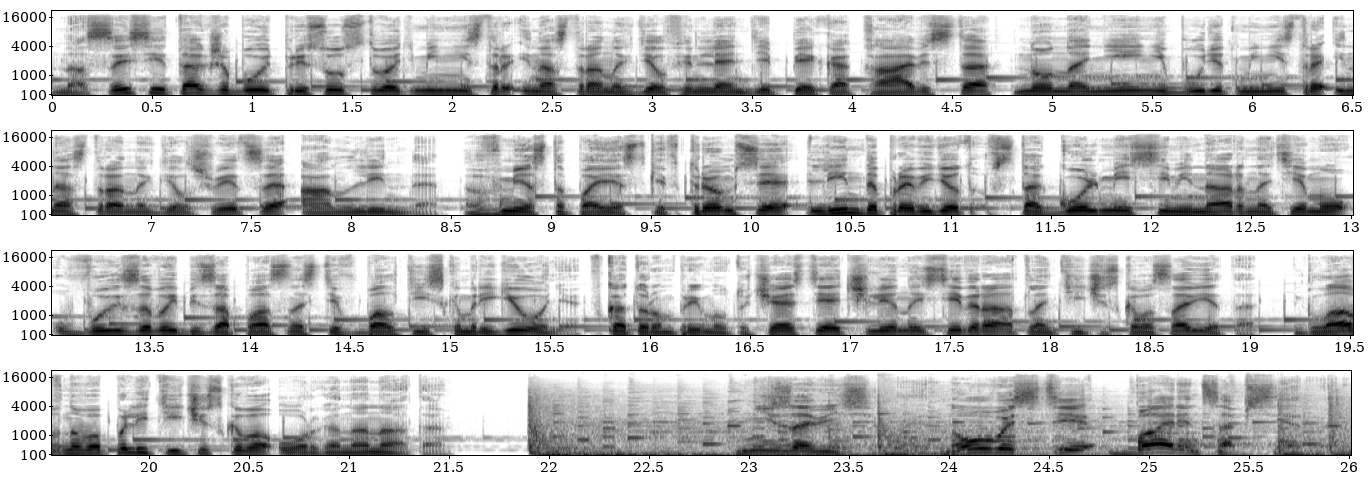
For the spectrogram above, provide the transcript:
На сессии также будет присутствовать министр иностранных дел Финляндии Пека Хависта, но на ней не будет министра иностранных дел Швеции Ан Линде. Вместо поездки в Тремсе Линде проведет в Стокгольме семинар на тему «Вызовы безопасности в Балтийском регионе», в котором примут участие члены Североатлантического совета, главного политического органа НАТО. Независимые новости. Барин обседный.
